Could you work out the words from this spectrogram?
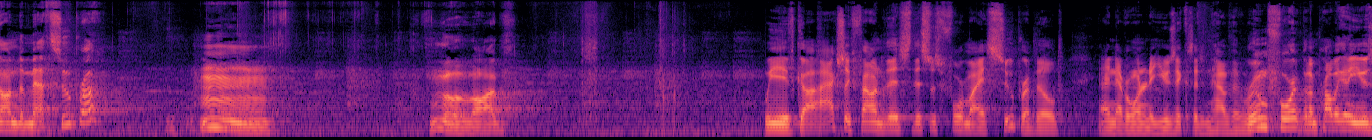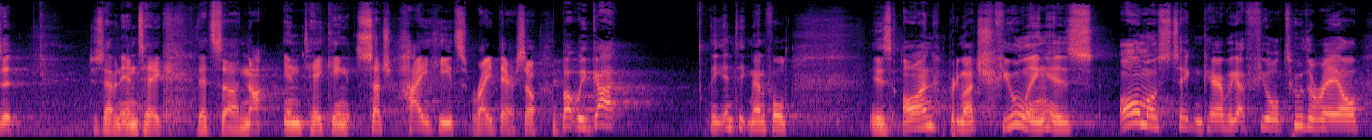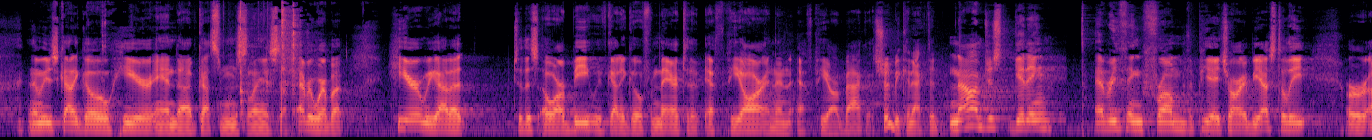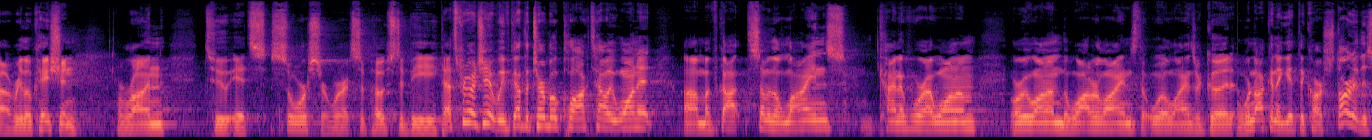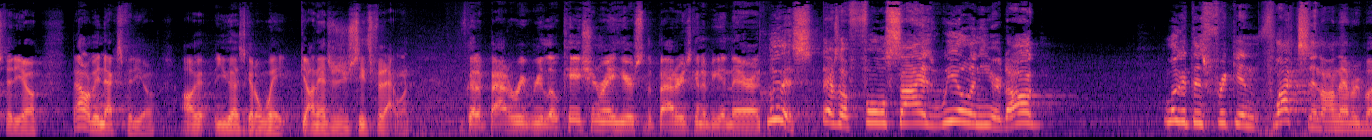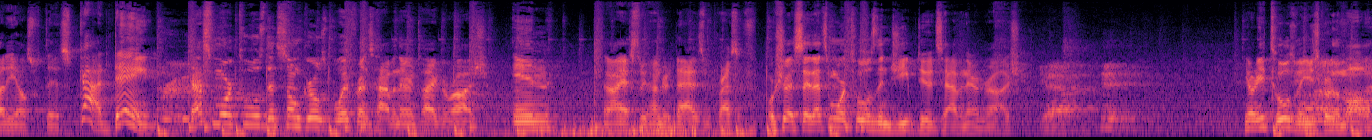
On the meth Supra? Mmm. The vibes. We've got, I actually found this, this was for my Supra build. And I never wanted to use it because I didn't have the room for it, but I'm probably gonna use it just to have an intake that's uh, not intaking such high heats right there. So, but we've got the intake manifold is on pretty much. Fueling is almost taken care of. We got fuel to the rail, and then we just got to go here, and I've got some miscellaneous stuff everywhere, but here we got to to this ORB, we've got to go from there to the FPR and then FPR back. It should be connected. Now I'm just getting everything from the PHR ABS delete or uh, relocation run to its source or where it's supposed to be. That's pretty much it. We've got the turbo clocked how we want it. Um, I've got some of the lines kind of where I want them, where we want them. The water lines, the oil lines are good. We're not gonna get the car started this video. That'll be next video. I'll, you guys gotta wait. Get on the edge of your seats for that one. We've got a battery relocation right here, so the battery's gonna be in there. And look at this, there's a full-size wheel in here, dog. Look at this freaking flexing on everybody else with this. God dang. That's more tools than some girls' boyfriends have in their entire garage. In an IS300, that is impressive. Or should I say, that's more tools than Jeep dudes have in their garage. Yeah. You don't need tools when you just go to the mall.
